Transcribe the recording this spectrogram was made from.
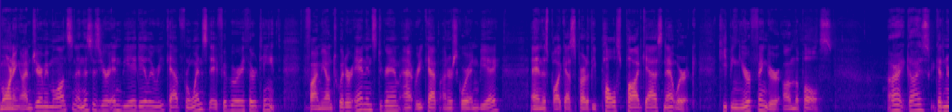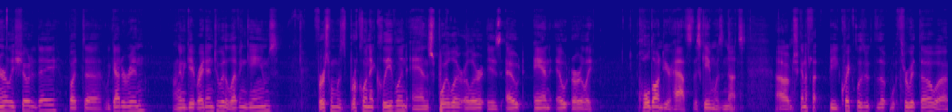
morning. I'm Jeremy Melanson, and this is your NBA Daily Recap for Wednesday, February 13th. Find me on Twitter and Instagram at recap underscore NBA. And this podcast is part of the Pulse Podcast Network, keeping your finger on the pulse. All right, guys, we got an early show today, but uh, we got her in. I'm going to get right into it 11 games. First one was Brooklyn at Cleveland, and spoiler alert is out and out early. Hold on to your hats. This game was nuts. Uh, I'm just going to be quick through it, though. Uh,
